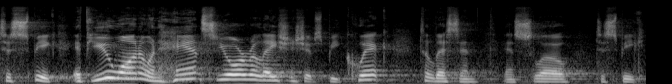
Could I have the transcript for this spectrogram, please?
to speak. If you want to enhance your relationships, be quick to listen and slow to speak.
